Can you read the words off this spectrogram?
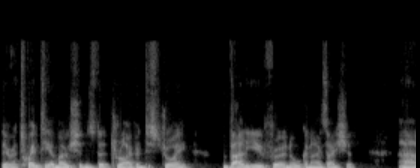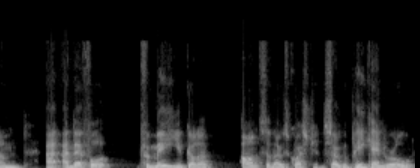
There are 20 emotions that drive and destroy value for an organization. Um, and therefore, for me, you've got to answer those questions. So the peak end rule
